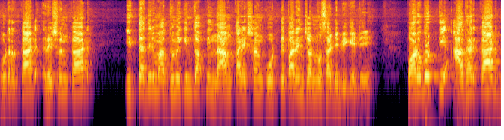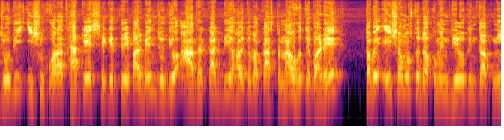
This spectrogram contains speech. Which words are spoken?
ভোটার কার্ড রেশন কার্ড ইত্যাদির মাধ্যমে কিন্তু আপনি নাম কারেকশন করতে পারেন জন্ম সার্টিফিকেটে। পরবর্তী আধার কার্ড যদি ইস্যু করা থাকে, সেক্ষেত্রে পারবেন। যদিও আধার কার্ড দিয়ে হয়তো বা কাজটা নাও হতে পারে, তবে এই সমস্ত ডকুমেন্ট দিয়েও কিন্তু আপনি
